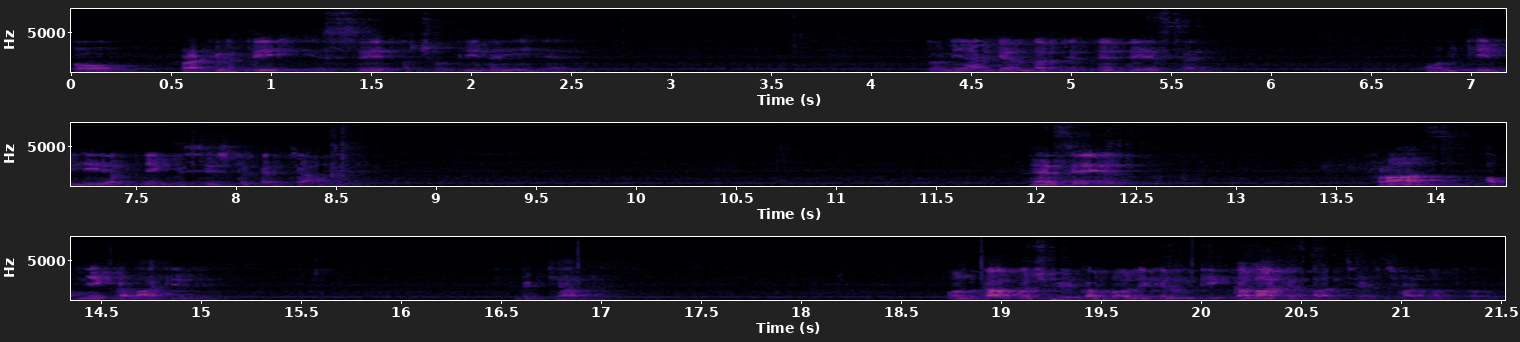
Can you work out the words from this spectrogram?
तो प्रकृति इससे अछूती नहीं है। दुनिया के अंदर जितने देश हैं, उनकी भी अपनी विशिष्ट पहचान है। जैसे फ्रांस अपनी कला के लिए विख्यात है। उनका कुछ भी कर लो लेकिन उनकी कला के साथ छेड़छाड़ मत करो।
